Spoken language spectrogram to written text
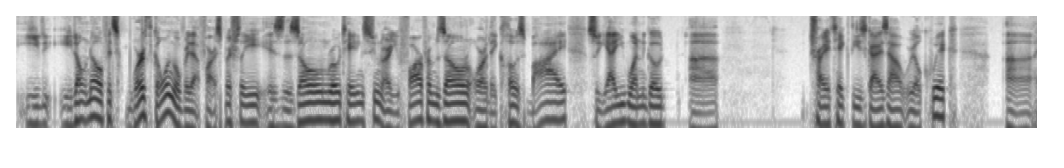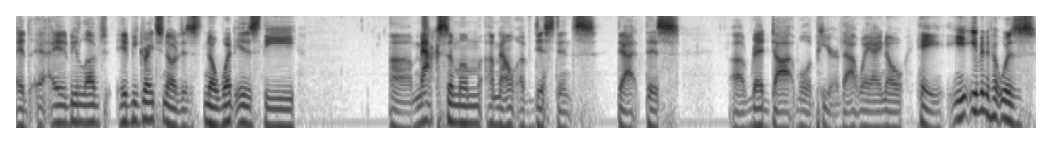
you you don't know if it's worth going over that far. Especially is the zone rotating soon? Are you far from zone or are they close by? So yeah, you want to go uh, try to take these guys out real quick. Uh, it, it'd be loved. It'd be great to know to know what is the uh, maximum amount of distance that this uh, red dot will appear. That way, I know. Hey, e even if it was,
